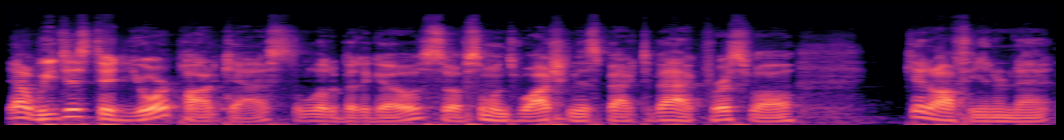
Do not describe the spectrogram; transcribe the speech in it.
Yeah, we just did your podcast a little bit ago. So if someone's watching this back to back, first of all, get off the internet.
